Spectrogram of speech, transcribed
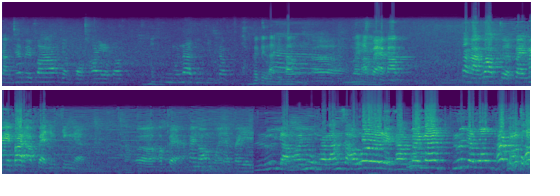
การใช้ไฟฟ้าอย่างปลอดภัยนะครับ หัวหน้าจริงๆครับ ไม่เป็นไรครับ เอออาแปะครับ ถ้าหากว่าเกิดไฟไหม้บ้านอาแปะจริง ๆ เนี่ยเอออาแปะให้น้องหมวยเนี่ยไป หรืออย่ามายุ่งกับหลานสาวเว้ยเลยครับ ไม่งั้นหรือจะลงพักกับเขา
